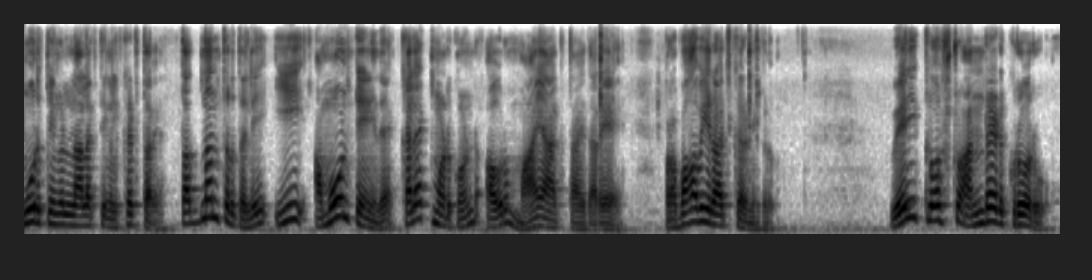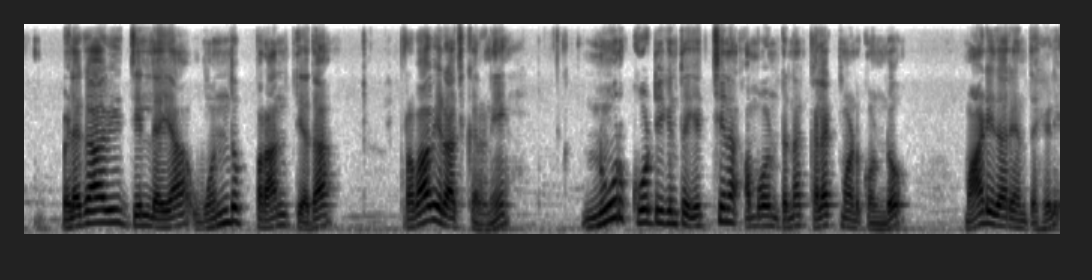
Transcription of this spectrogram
ಮೂರು ತಿಂಗಳು, ನಾಲ್ಕು ತಿಂಗಳು ಕಟ್ತಾರೆ. ತದನಂತರದಲ್ಲಿ ಈ ಅಮೌಂಟ್ ಏನಿದೆ ಕಲೆಕ್ಟ್ ಮಾಡಿಕೊಂಡು ಅವರು ಮಾಯ ಆಗ್ತಾ ಇದ್ದಾರೆ. ಪ್ರಭಾವಿ ರಾಜಕಾರಣಿಗಳು. Very close to hundred crore Belagavi ಜಿಲ್ಲೆಯ ಒಂದು ಪ್ರಾಂತ್ಯದ ಪ್ರಭಾವಿ ರಾಜಕಾರಣಿ ನೂರು ಕೋಟಿಗಿಂತ ಹೆಚ್ಚಿನ ಅಮೌಂಟನ್ನು ಕಲೆಕ್ಟ್ ಮಾಡಿಕೊಂಡು ಮಾಡಿದ್ದಾರೆ ಅಂತ ಹೇಳಿ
